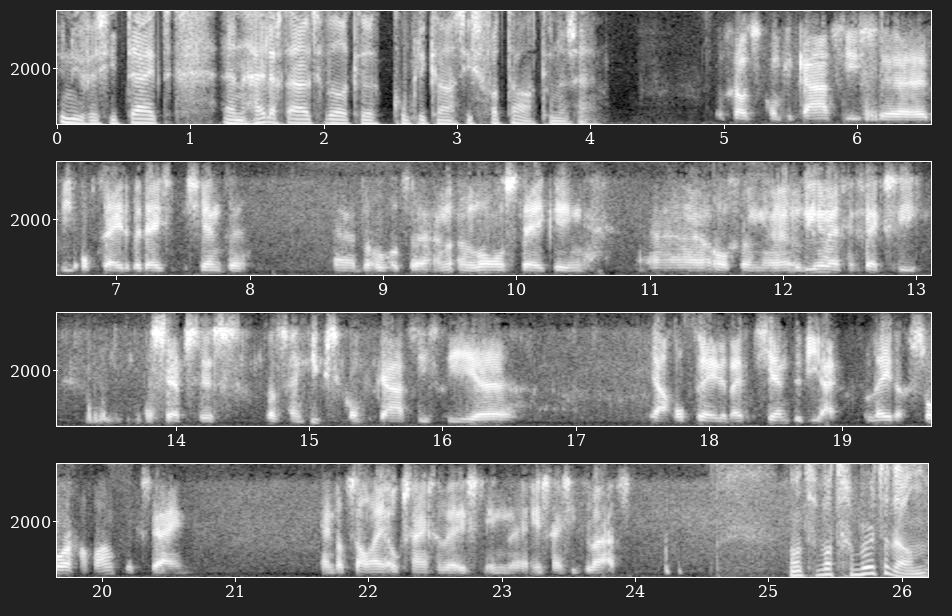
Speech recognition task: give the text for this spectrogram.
universiteit en hij legt uit welke complicaties fataal kunnen zijn grootste complicaties uh, die optreden bij deze patiënten. Uh, bijvoorbeeld uh, een, een longontsteking of een urineweginfectie, een sepsis. Dat zijn typische complicaties die ja, optreden bij patiënten die eigenlijk volledig zorgafhankelijk zijn. En dat zal hij ook zijn geweest in, in zijn situatie. Want wat gebeurt er dan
